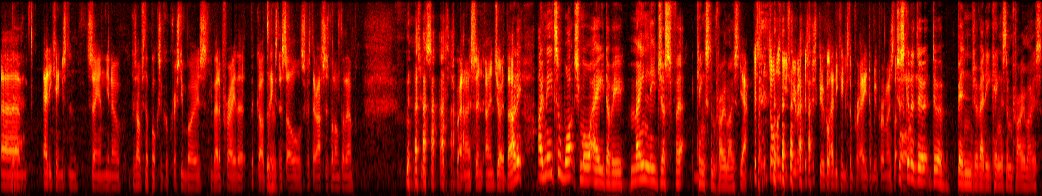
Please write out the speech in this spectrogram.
Um, yeah. Eddie Kingston saying, you know, because obviously the Bucks are good Christian boys. You better pray that, that God takes mm-hmm. their souls because their asses belong to them which is, quite nice. I enjoyed that. I need, I need to watch more AEW, mainly just for Kingston promos. Yeah, just, it's all on YouTube. just, just Google Eddie Kingston for AEW promos. Just gonna do do a binge of Eddie Kingston promos.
